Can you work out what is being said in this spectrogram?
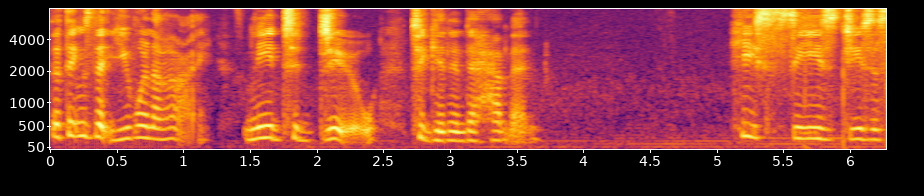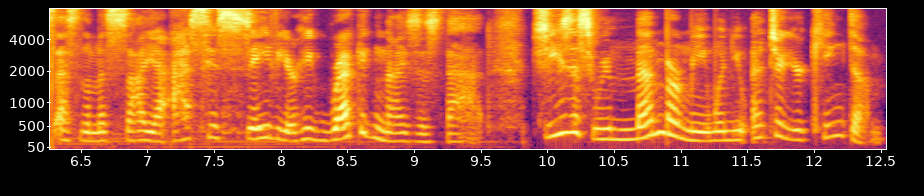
the things that you and I need to do to get into heaven. He sees Jesus as the Messiah, as his Savior. He recognizes that. Jesus, remember me when you enter your kingdom.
